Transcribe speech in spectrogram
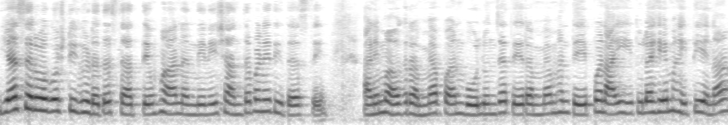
या सर्व गोष्टी घडत असतात तेव्हा नंदिनी शांतपणे तिथं असते. आणि मग रम्या पण बोलून जाते. रम्या म्हणते पण आई तुला हे माहिती आहे ना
